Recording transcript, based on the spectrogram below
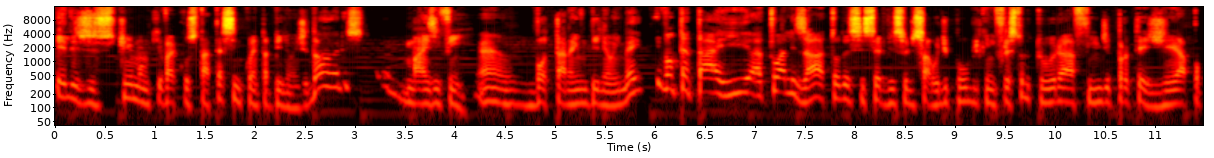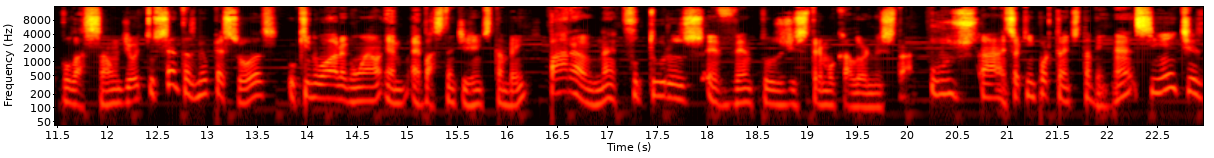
Eles estimam que vai custar até 50 bilhões de dólares, mas enfim, é, botaram em um bilhão e meio e vão tentar aí atualizar todo esse serviço de saúde pública e infraestrutura a fim de proteger a população de 800 mil pessoas, o que no Oregon é, é, é bastante gente também, para né, futuros eventos de extremo calor no estado. Os, ah, isso aqui é importante também, né? Cientes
